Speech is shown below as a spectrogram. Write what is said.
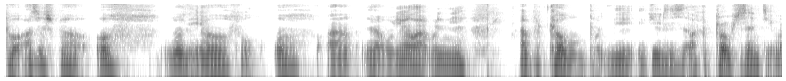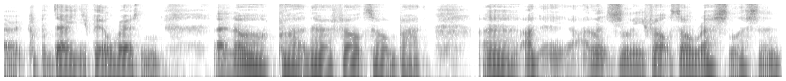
but I just felt, oh, really awful. Oh, I, you know, you know, like when you have a cold, but you, it's usually like a process, isn't it, where a couple of days you feel worse, and, and oh god, I never felt so bad. Uh, I, I literally felt so restless, and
